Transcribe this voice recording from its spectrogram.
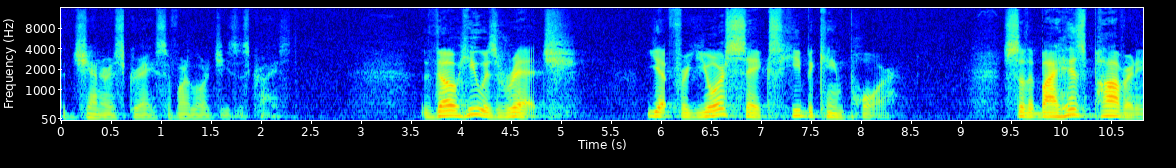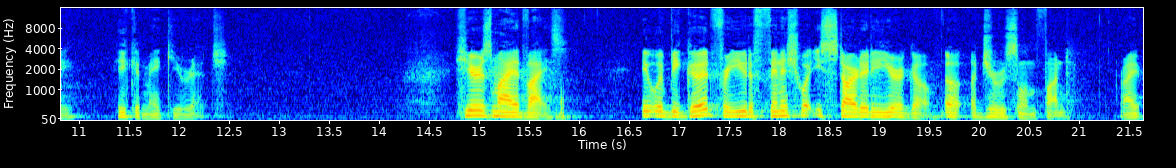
the generous grace of our Lord Jesus Christ. Though he was rich, yet for your sakes he became poor, so that by his poverty he could make you rich. Here's my advice it would be good for you to finish what you started a year ago a, a Jerusalem fund, right?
